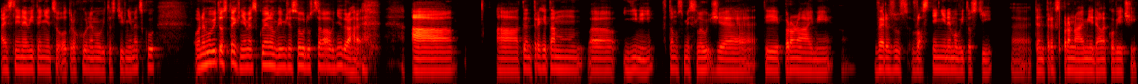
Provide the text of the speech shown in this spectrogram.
A jestli nevíte něco o trochu nemovitostí v Německu? O nemovitostech v Německu jenom vím, že jsou docela hodně drahé. A, a ten trh je tam uh, jiný v tom smyslu, že ty pronájmy versus vlastnění nemovitostí, uh, ten trh s pronájmy je daleko větší.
